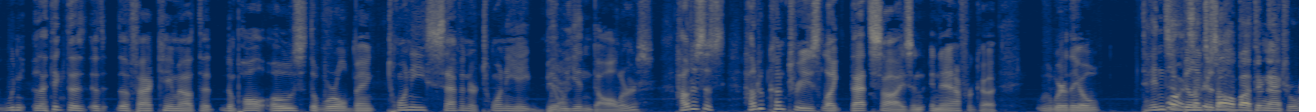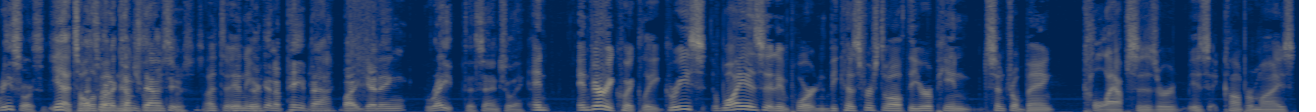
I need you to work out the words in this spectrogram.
When I think the uh, the fact came out that Nepal owes the World Bank 27 or 28 billion dollars. How does this? How do countries like that size in, in Africa, where they owe tens well, of it's, billions it's of all about their natural resources. Yeah, it's all That's about what it comes down to. resources. They're, going to pay back by getting raped, essentially. And and very quickly, Greece. Why is it important? Because first of all, if the European Central Bank collapses or is compromised,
